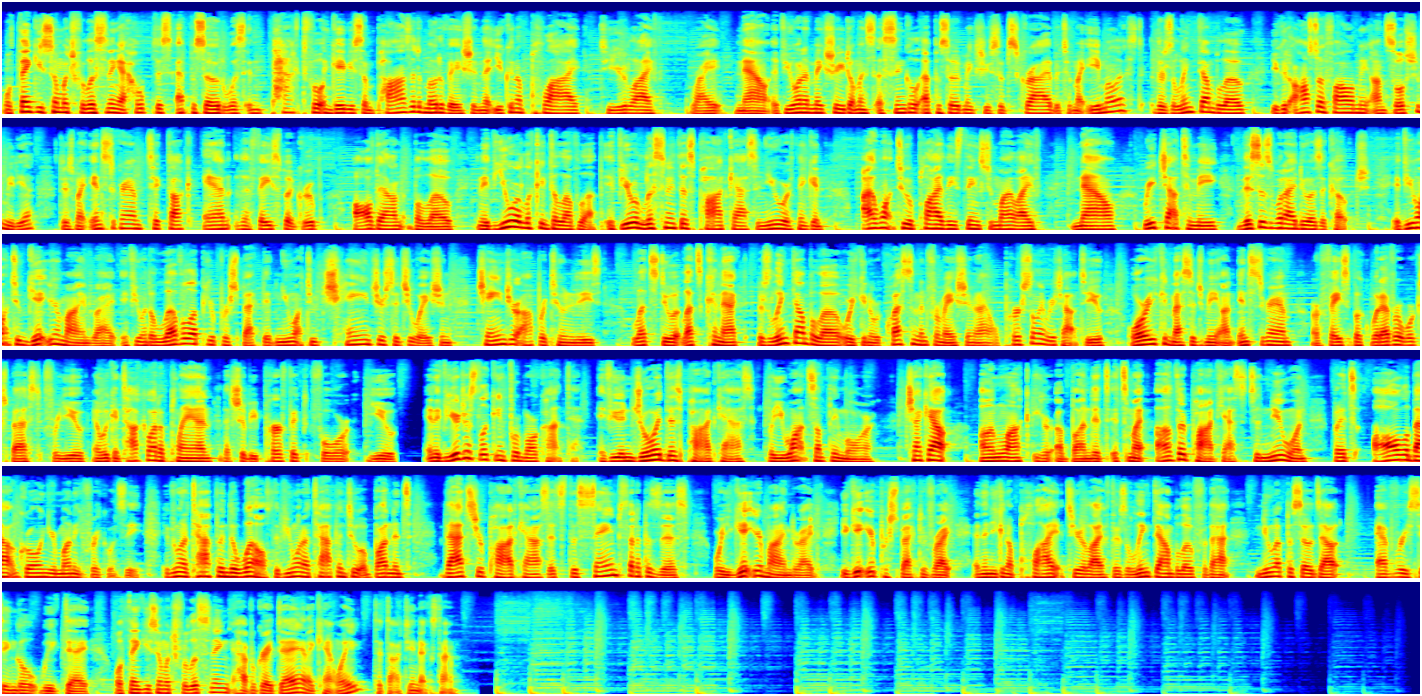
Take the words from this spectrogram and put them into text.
Well, thank you so much for listening. I hope this episode was impactful and gave you some positive motivation that you can apply to your life right now. If you want to make sure you don't miss a single episode, make sure you subscribe to my email list. There's a link down below. You can also follow me on social media. There's my Instagram, TikTok, and the Facebook group all down below. And if you are looking to level up, if you're listening to this podcast and you are thinking, I want to apply these things to my life now, reach out to me. This is what I do as a coach. If you want to get your mind right, if you want to level up your perspective and you want to change your situation, change your opportunities, Let's do it. Let's connect. There's a link down below where you can request some information and I will personally reach out to you, or you can message me on Instagram or Facebook, whatever works best for you, and we can talk about a plan that should be perfect for you. And if you're just looking for more content, if you enjoyed this podcast, but you want something more, check out Unlock Your Abundance. It's my other podcast. It's a new one, but it's all about growing your money frequency. If you want to tap into wealth, if you want to tap into abundance, that's your podcast. It's the same setup as this, where you get your mind right, you get your perspective right, and then you can apply it to your life. There's a link down below for that. New episodes out every single weekday. Well, thank you so much for listening. Have a great day, and I can't wait to talk to you next time.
